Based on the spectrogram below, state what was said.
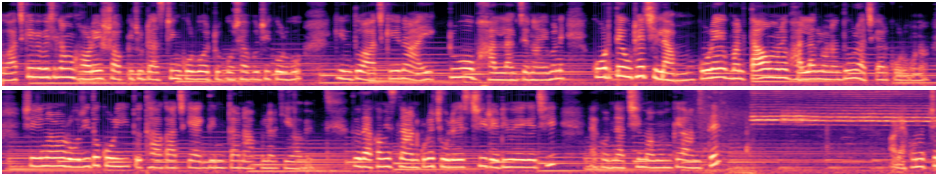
তো আজকে ভেবেছিলাম ঘরের সব কিছু ডাস্টিং করব, একটু পোছাপুছি করব, কিন্তু আজকে না একটুও ভালো লাগছে না। মানে করতে উঠেছিলাম, করে মানে তাও মানে ভালো লাগল না, দূর আজকে আর করব না। সেই জন্য আমি রোজই তো করি, তো থাক আজকে একদিনটা না করলে আর কী হবে। তো দেখো আমি স্নান করে চলে এসেছি রেডি হয়ে গেছি। এখন যাচ্ছি মামামকে আনতে। আর এখন হচ্ছে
